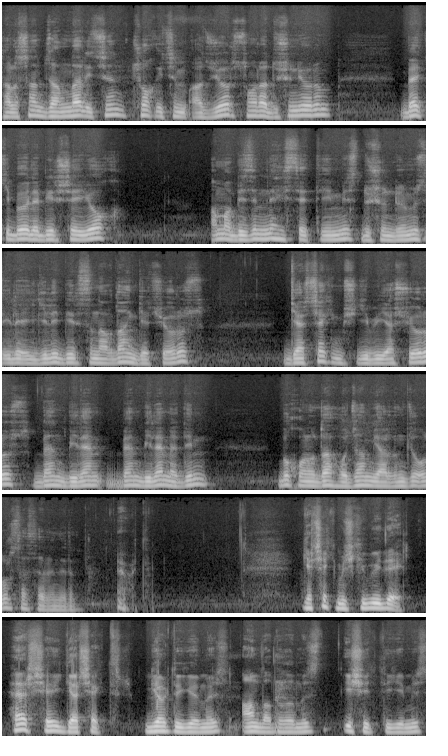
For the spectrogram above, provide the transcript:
Çalışan canlılar için çok içim acıyor. Sonra düşünüyorum belki böyle bir şey yok. Ama bizim ne hissettiğimiz, düşündüğümüz ile ilgili bir sınavdan geçiyoruz. Gerçekmiş gibi yaşıyoruz. Ben bilem ben bilemedim. Bu konuda hocam yardımcı olursa sevinirim. Evet. Gerçekmiş gibi değil. Her şey gerçektir. Gördüğümüz, anladığımız, işittiğimiz,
